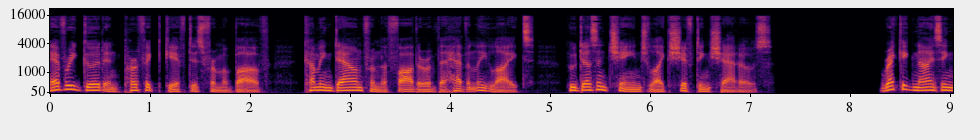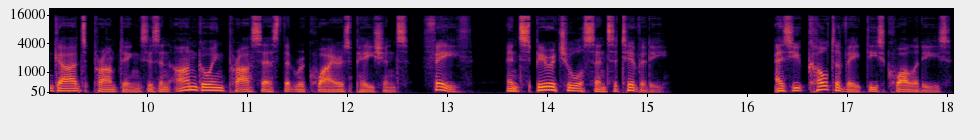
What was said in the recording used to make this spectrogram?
every good and perfect gift is from above, coming down from the Father of the heavenly lights, who doesn't change like shifting shadows. Recognizing God's promptings is an ongoing process that requires patience, faith, and spiritual sensitivity. As you cultivate these qualities,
